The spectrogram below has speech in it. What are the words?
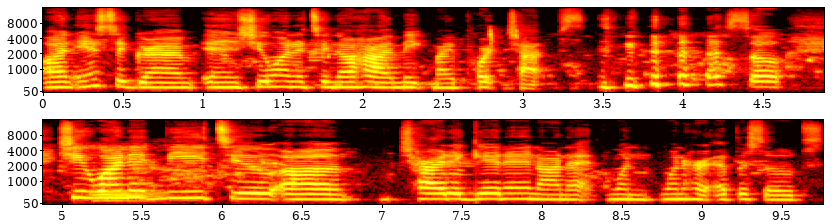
on Instagram, and she wanted to know how I make my pork chops. so she wanted me to um try to get in on it one one of her episodes,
